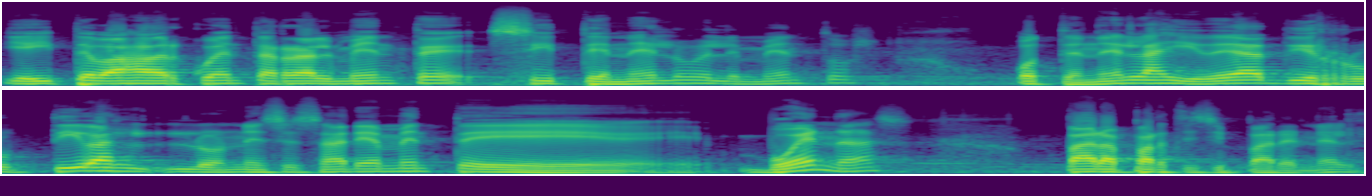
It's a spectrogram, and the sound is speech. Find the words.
Y ahí te vas a dar cuenta realmente si tenés los elementos o tenés las ideas disruptivas lo necesariamente buenas para participar en él.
